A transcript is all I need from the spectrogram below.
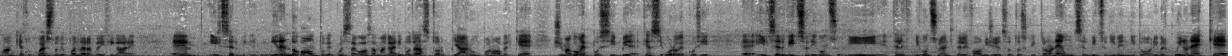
anche su questo che puoi andare a verificare eh, servi- mi rendo conto che questa cosa magari potrà storpiare un po' no? perché dici ma com'è possibile? Ti assicuro che è così. Eh, il servizio di, consu- di, tele- di consulenti telefonici del sottoscritto non è un servizio di venditori per cui non è che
